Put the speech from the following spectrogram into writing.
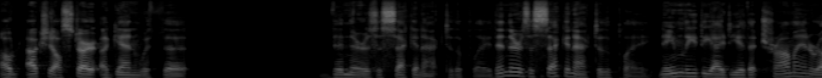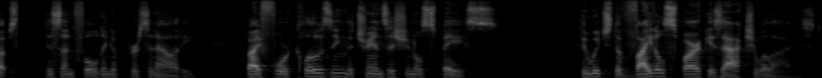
I'll, actually, I'll start again with the. Then there is a second act to the play. Then there is a second act to the play, namely the idea that trauma interrupts this unfolding of personality by foreclosing the transitional space through which the vital spark is actualized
